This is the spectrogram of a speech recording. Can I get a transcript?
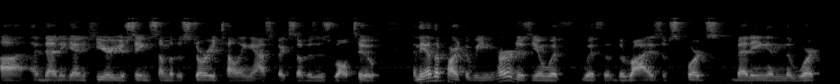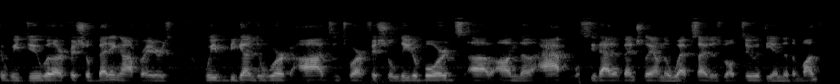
Uh, and then again, here you're seeing some of the storytelling aspects of it as well too. And the other part that we heard is, you know, with with the rise of sports betting and the work that we do with our official betting operators, we've begun to work odds into our official leaderboards uh, on the app. We'll see that eventually on the website as well too at the end of the month.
